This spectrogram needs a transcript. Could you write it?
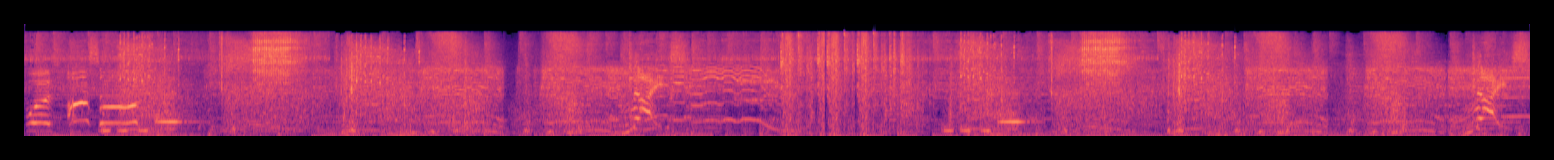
That was awesome! Nice! Nice!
